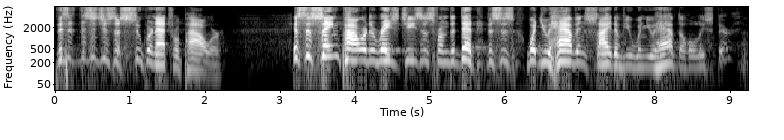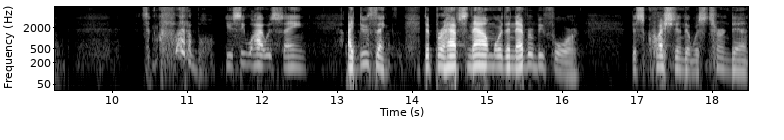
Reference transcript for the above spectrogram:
This is, this is just a supernatural power. It's the same power to raise Jesus from the dead. This is what you have inside of you when you have the Holy Spirit. It's incredible. You see why I was saying I do think that perhaps now more than ever before, this question that was turned in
